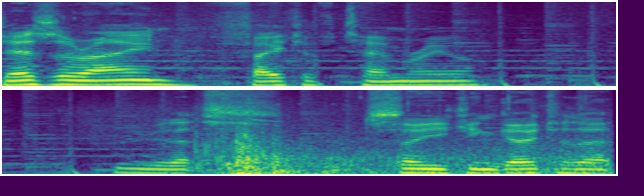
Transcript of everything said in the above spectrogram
Shezarrine, Fate of Tamriel. Maybe that's so you can go to that.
